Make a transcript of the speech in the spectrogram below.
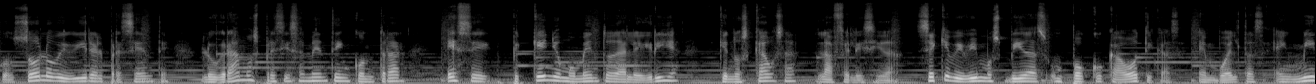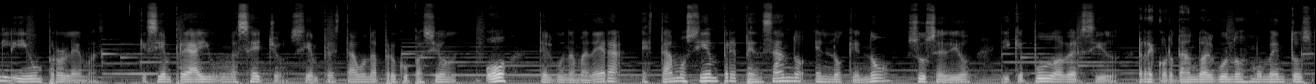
con solo vivir el presente logramos precisamente encontrar ese pequeño momento de alegría que nos causa la felicidad. Sé que vivimos vidas un poco caóticas, envueltas en mil y un problemas, que siempre hay un acecho, siempre está una preocupación o de alguna manera estamos siempre pensando en lo que no sucedió y que pudo haber sido, recordando algunos momentos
